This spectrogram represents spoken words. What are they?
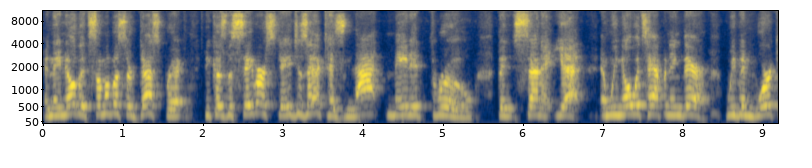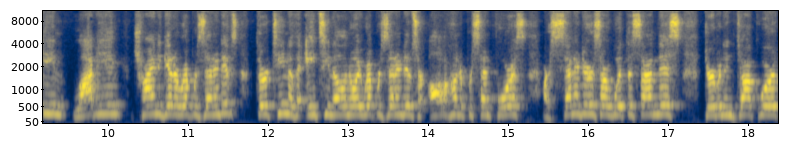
And they know that some of us are desperate because the Save Our Stages Act has not made it through the Senate yet. And we know what's happening there. We've been working, lobbying, trying to get our representatives. 13 of the 18 Illinois representatives are all 100% for us. Our senators are with us on this, Durbin and Duckworth.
